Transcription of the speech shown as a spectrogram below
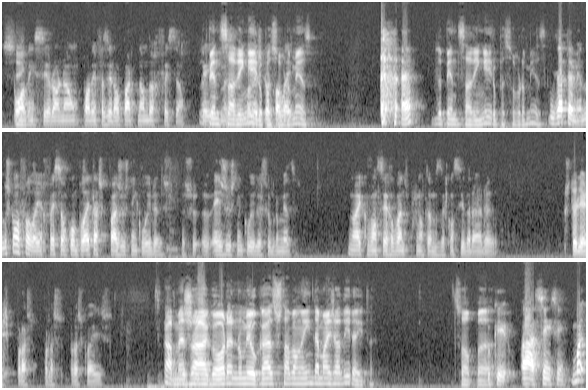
Sim. podem ser ou não, podem fazer ao parte não da refeição. ok? Depende se Mas há dinheiro para falei- sobremesa. Hã? Depende se há dinheiro para sobremesa. Exatamente, mas como eu falei, em refeição completa acho que faz justo incluir as, é justo incluir as sobremesas não é que vão ser relevantes porque não estamos a considerar uh, os talheres para os, para, os, para os quais. Ah, mas já agora, no meu caso, estavam ainda mais à direita. Só para. Ok. Ah, sim, sim. Mas,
